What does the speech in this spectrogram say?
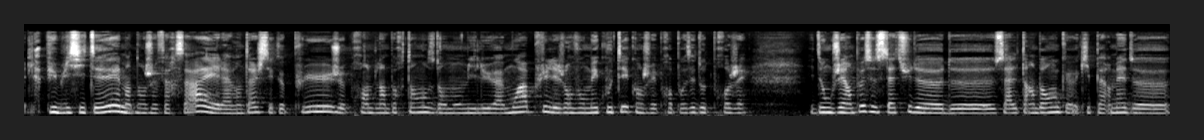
de la publicité, maintenant je veux faire ça. Et l'avantage, c'est que plus je prends de l'importance dans mon milieu à moi, plus les gens vont m'écouter quand je vais proposer d'autres projets. Et donc j'ai un peu ce statut de, de saltimbanque qui permet de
